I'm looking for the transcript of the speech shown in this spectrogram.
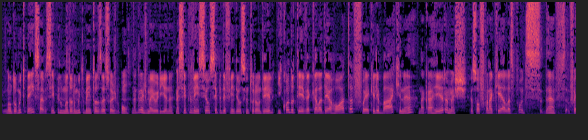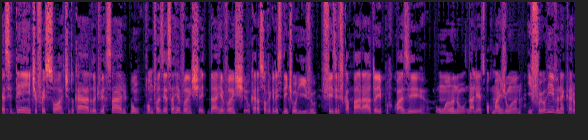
mandou muito bem, sabe? Sempre mandando muito bem em todas as suas. Bom, na grande maioria, né? Mas sempre venceu, sempre defendeu o cinturão dele. E quando teve aquela derrota, foi aquele baque, né? Na carreira, mas o pessoal ficou naquelas, putz, né? Foi acidente, foi sorte do cara, do adversário. Bom, vamos fazer essa revanche. Aí da revanche, o cara sofre aquele acidente horrível, fez ele ficar parado aí por quase um ano, aliás, pouco mais de um ano. E foi horrível, né, cara?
